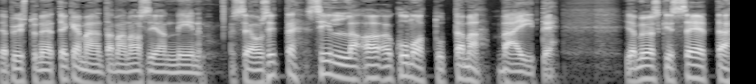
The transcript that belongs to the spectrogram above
ja pystyneet tekemään tämän asian, niin se on sitten sillä kumottu tämä väite. Ja myöskin se, että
